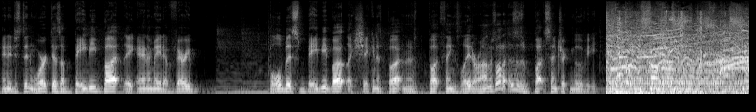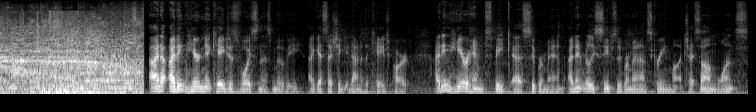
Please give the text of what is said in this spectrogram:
and it just didn't work. There's a baby butt. They animate a very bulbous baby butt, like shaking his butt, and there's butt things later on. There's a lot of this is a butt centric movie. I I didn't hear Nick Cage's voice in this movie. I guess I should get down to the Cage part. I didn't hear him speak as Superman. I didn't really see Superman on screen much. I saw him once.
